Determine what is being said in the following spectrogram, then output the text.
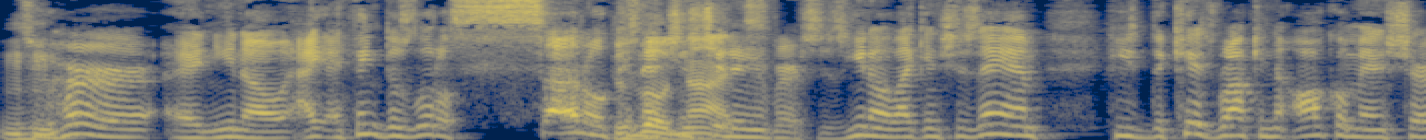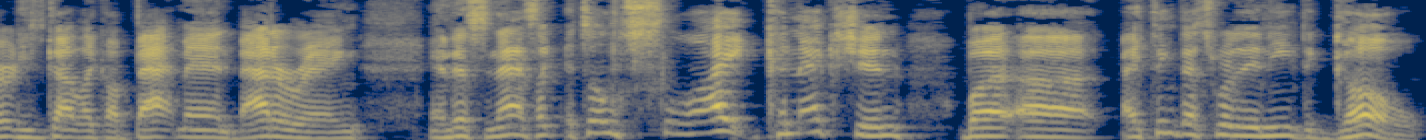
Mm-hmm. To her, and you know, I, I think those little subtle Those little connections to the universes. You know, like in Shazam, he's the kid's rocking the Aquaman shirt. He's got like a Batman batarang and this and that. It's like it's a slight connection, but uh I think that's where they need to go.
